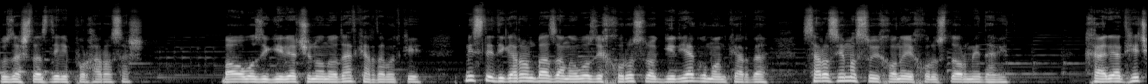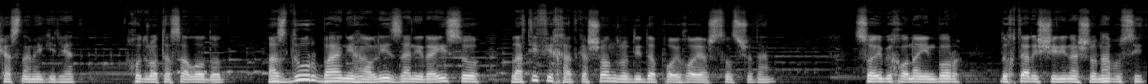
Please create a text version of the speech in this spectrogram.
гузашт аз дили пурҳаросаш. Ба овози гирья чунон одат карда буд ки мисли дигарон баъзан овози хурусро гирья гумон карда саросима сӯи хонаи хурусдор медавид. Хайрият ҳеҷ кас намегиряд худро тасалло дод. Аз дур байни ҳавлӣ зани раису латифи хаткашонро дида пойҳояш сӯз шуданд. Соҳиби хона ин бор духтари ширинашро набусид.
